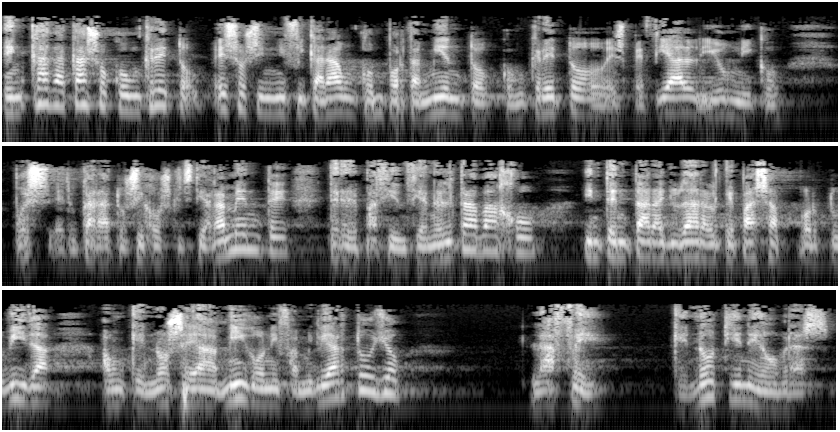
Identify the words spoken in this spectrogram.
En cada caso concreto, eso significará un comportamiento concreto, especial y único. Pues educar a tus hijos cristianamente, tener paciencia en el trabajo, intentar ayudar al que pasa por tu vida, aunque no sea amigo ni familiar tuyo. La fe que no tiene obras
